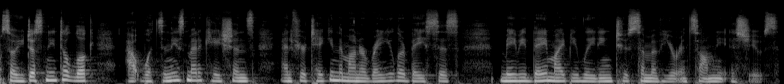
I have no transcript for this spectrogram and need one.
So you just need to look at what's in these medications, and if you're taking them on a regular basis, maybe they might be leading to some of your insomnia issues.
